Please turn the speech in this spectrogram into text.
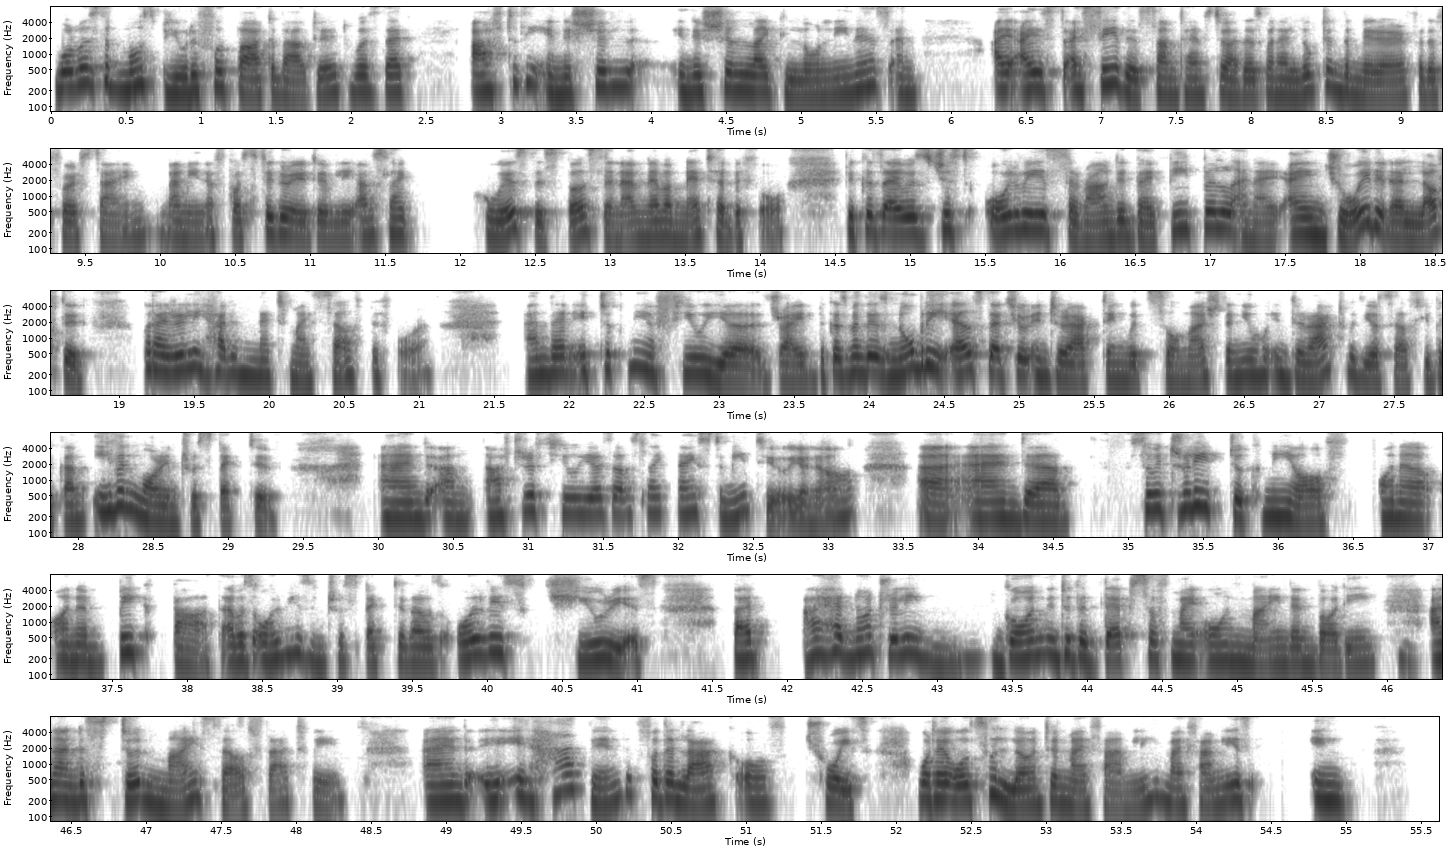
What was the most beautiful part about it was that after the initial initial like loneliness and I, I, I say this sometimes to others when I looked in the mirror for the first time. I mean, of course, figuratively, I was like, who is this person? I've never met her before because I was just always surrounded by people and I, I enjoyed it. I loved it, but I really hadn't met myself before. And then it took me a few years, right? Because when there's nobody else that you're interacting with so much, then you interact with yourself. You become even more introspective. And um, after a few years, I was like, nice to meet you, you know? Uh, and uh, so it really took me off on a on a big path. I was always introspective. I was always curious but i had not really gone into the depths of my own mind and body mm. and understood myself that way. And it, happened for the lack of choice. What i also learned in my family my family is in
